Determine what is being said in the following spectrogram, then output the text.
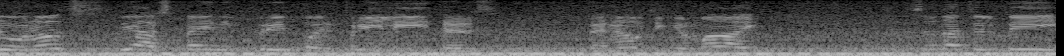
2 knots, we are spending 3.3 liters per nautical mile. So that will be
